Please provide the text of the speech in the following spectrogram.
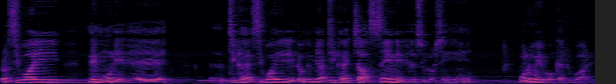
အဲ့တော့စီးပွားရေးနေမုန်းနေတယ်အဲထိခိုက်စီးပွားရေးတွေလုံးသမျှထိခိုက်ကြဆင်းနေတယ်ဆိုလို့ရှိရင်မိုးလုံးရေပေါ်ကတ်လူရတယ်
